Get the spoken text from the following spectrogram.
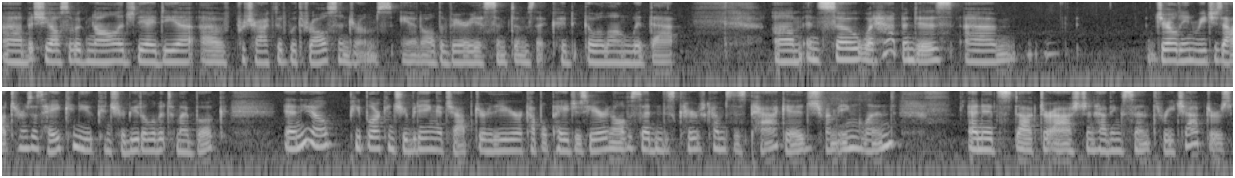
uh, but she also acknowledged the idea of protracted withdrawal syndromes and all the various symptoms that could go along with that. Um, and so what happened is um, Geraldine reaches out to her and says, Hey, can you contribute a little bit to my book? And, you know, people are contributing a chapter here, a couple pages here, and all of a sudden this comes this package from England, and it's Dr. Ashton having sent three chapters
